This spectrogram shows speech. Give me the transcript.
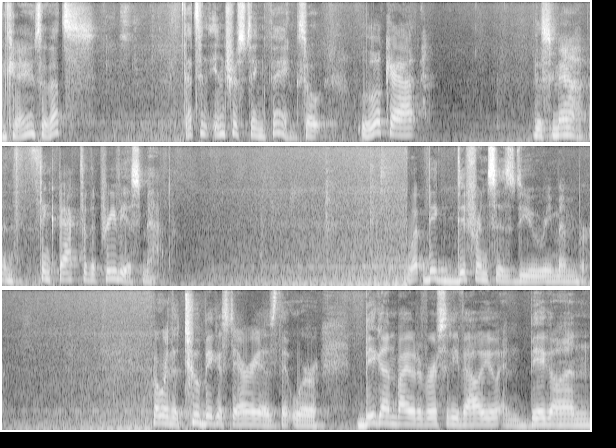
Okay, so that's, that's an interesting thing. So look at this map and think back to the previous map. What big differences do you remember? What were the two biggest areas that were big on biodiversity value and big on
